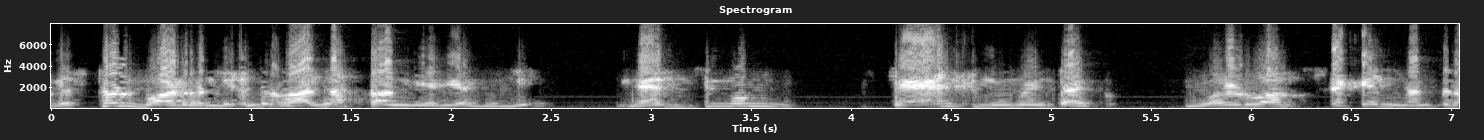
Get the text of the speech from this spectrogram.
ವೆಸ್ಟರ್ನ್ ಬಾರ್ಡರ್ ಅಲ್ಲಿ, ಅಂದ್ರೆ ರಾಜಸ್ಥಾನ್ ಏರಿಯಾದಲ್ಲಿ ಮ್ಯಾಕ್ಸಿಮಮ್ ಟ್ಯಾಂಕ್ ಮೂವ್ಮೆಂಟ್ ಆಯ್ತು. ವರ್ಲ್ಡ್ ವಾರ್ ಸೆಕೆಂಡ್ ನಂತರ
